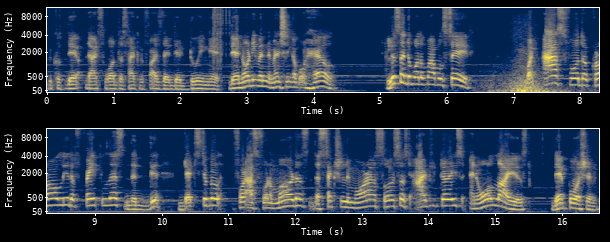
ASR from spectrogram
because they, that's what the sacrifice that they're doing it. They're not even mentioning about hell. Listen to what the Bible said. But as for the cruelly, the faithless, the detestable, for as for the murders, the sexually immoral, sorcerers, adulteries, and all liars, their portion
